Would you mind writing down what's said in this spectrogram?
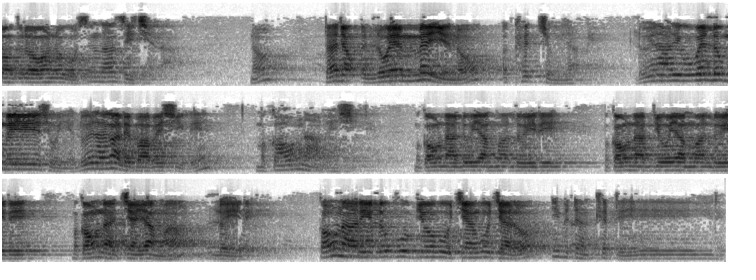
ပေါင်းသူတော်ကောင်းတို့ကိုစဉ်းစားစေချင်တာနော်ဒါကြောင့်အလွယ်မဲ့ရင်တော့ အခက်ကြုံရမယ်လွယ်တာတွေကိုပဲလုပ်မယ်ဆိုရင်လွယ်တာကလည်းဘာပဲရှိလဲမကောင်းတာပဲရှိတယ်မကောင်းတာလွယ်ရမှလွယ်တယ်မကောင်းတာပြောရမှလွယ်တယ်မကောင်းတာကြံရမှလွယ်တယ်ကောင်းတာတွေလုပ်ဖို့ပြောဖို့ကြံဖို့ကြတော့အင်မတန်ခက်တယ်တဲ့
